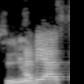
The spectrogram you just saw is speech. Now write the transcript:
Sí, yo. Adiós.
